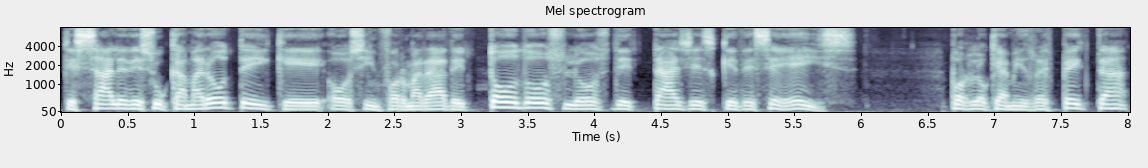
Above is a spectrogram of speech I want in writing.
que sale de su camarote y que os informará de todos los detalles que deseéis. Por lo que a mí respecta,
